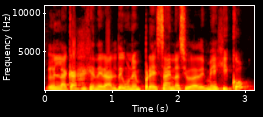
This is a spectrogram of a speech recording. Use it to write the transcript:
en la Caja General de una empresa en la Ciudad de México.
